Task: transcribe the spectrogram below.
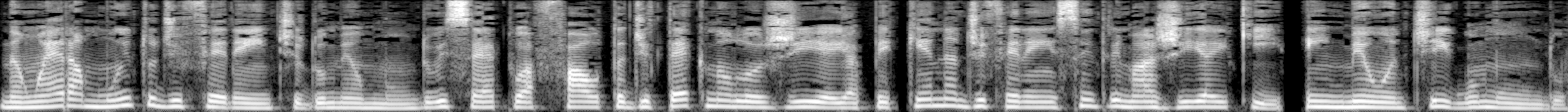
não era muito diferente do meu mundo, exceto a falta de tecnologia e a pequena diferença entre magia e que, em meu antigo mundo,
